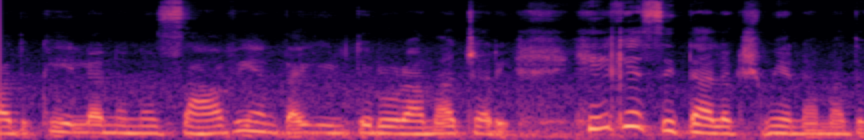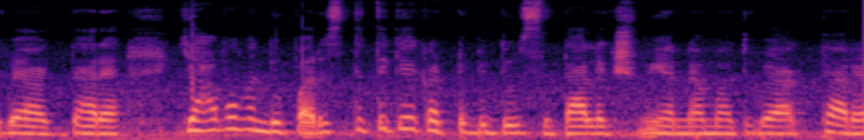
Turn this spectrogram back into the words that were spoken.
ಬದುಕು ಇಲ್ಲ, ನನ್ನ ಸಾವಿ ಅಂತ ಹೇಳ್ತಿರು ರಾಮಾಚಾರಿ ಹೇಗೆ ಸೀತಾಲಕ್ಷ್ಮಿಯನ್ನು ಮದುವೆ ಆಗ್ತಾರೆ? ಯಾವ ಒಂದು ಪರಿಸ್ಥಿತಿಗೆ ಕಟ್ಟುಬಿದ್ದು ಸೀತಾಲಕ್ಷ್ಮಿಯನ್ನು ಮದುವೆ ಆಗ್ತಾರೆ?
